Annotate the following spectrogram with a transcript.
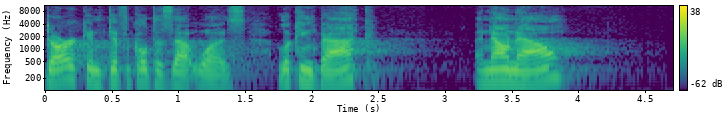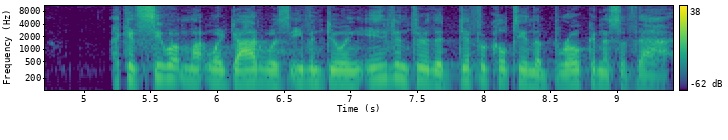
dark and difficult as that was, looking back, and now, now, I could see what, my, what God was even doing, even through the difficulty and the brokenness of that.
